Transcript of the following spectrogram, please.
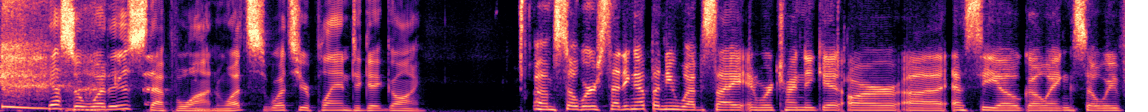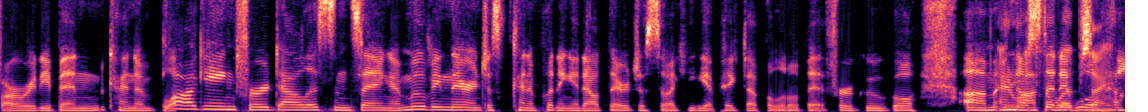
Yeah. So what is step one? What's what's your plan to get going? Um, so we're setting up a new website and we're trying to get our uh, SEO going. So we've already been kind of blogging for Dallas and saying I'm moving there and just kind of putting it out there just so I can get picked up a little bit for Google. Um, and not that website? it will help.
